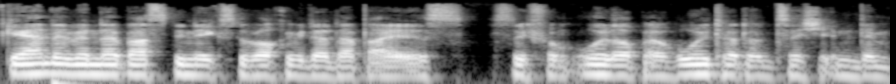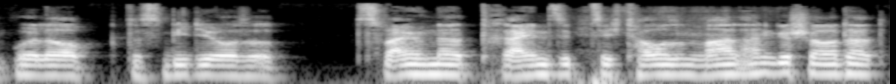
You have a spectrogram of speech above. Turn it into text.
gerne, wenn der Basti nächste Woche wieder dabei ist, sich vom Urlaub erholt hat und sich in dem Urlaub das Video so 273.000 Mal angeschaut hat,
